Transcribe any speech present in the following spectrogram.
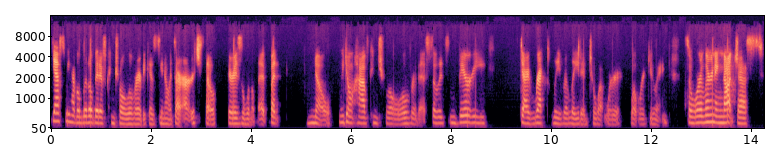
yes, we have a little bit of control over it because, you know, it's our art. So there is a little bit, but no, we don't have control over this. So it's very directly related to what we're what we're doing so we're learning not just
